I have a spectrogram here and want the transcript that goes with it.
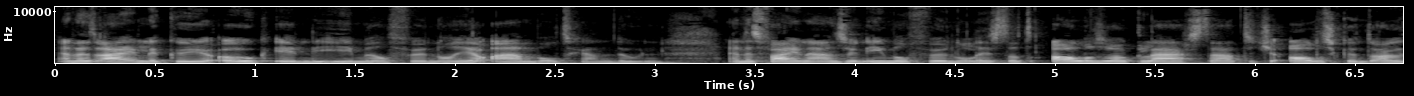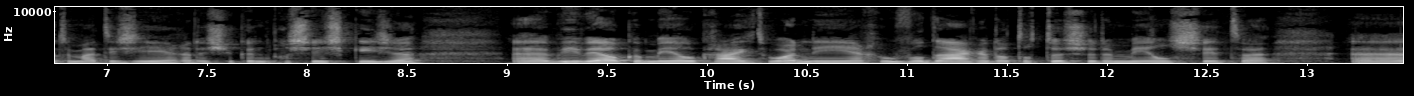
En uiteindelijk kun je ook in die e-mail funnel jouw aanbod gaan doen. En het fijne aan zo'n e-mail funnel is dat alles al klaar staat, dat je alles kunt automatiseren. Dus je kunt precies kiezen uh, wie welke mail krijgt, wanneer, hoeveel dagen dat er tussen de mails zitten, uh,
